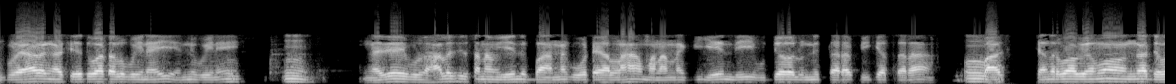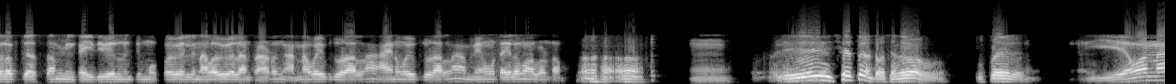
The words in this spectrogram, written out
ఇప్పుడు ఏడంగా చేతివాటాలు పోయినాయి అన్ని పోయినాయి? అదే ఇప్పుడు ఆలోచిస్తున్నాం ఏంది బా అన్నకు ఓటేయాలనా? మన అన్నకి ఏంది? ఉద్యోగాలు ఉన్నిస్తారా? పీకేస్తారా? చంద్రబాబు ఏమో ఇంకా డెవలప్ చేస్తాం. మీకు ఐదు వేల నుంచి ముప్పై వేలు నలభై వేలు అంటున్నాడు. ఇంకా అన్న వైపు చూడాలనా? ఆయన వైపు చూడాలనా? మేము డైలమాలు ఉంటాం. ఏం చంద్రబాబు? ముప్పై వేలు ఏమన్నా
